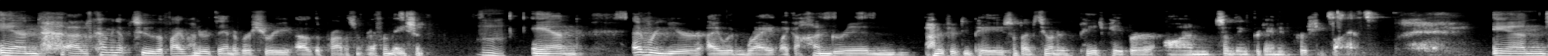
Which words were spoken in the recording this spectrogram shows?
and uh, I was coming up to the 500th anniversary of the Protestant Reformation. Mm. And every year I would write like a 100, 150 page, sometimes 200 page paper on something pertaining to Christian science. And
